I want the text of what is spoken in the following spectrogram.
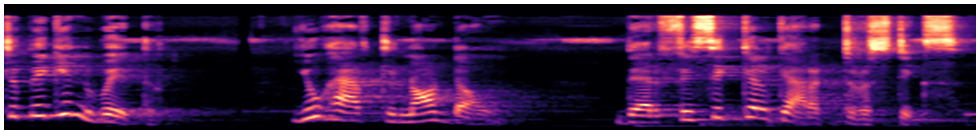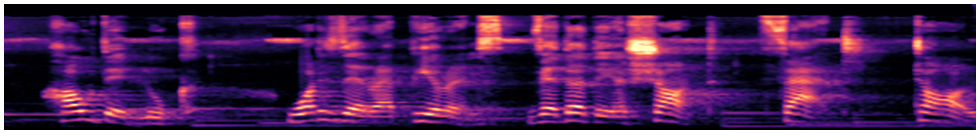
To begin with, you have to note down their physical characteristics, how they look, what is their appearance, whether they are short, fat, tall,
